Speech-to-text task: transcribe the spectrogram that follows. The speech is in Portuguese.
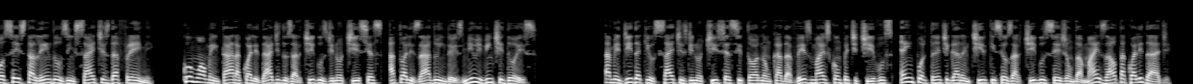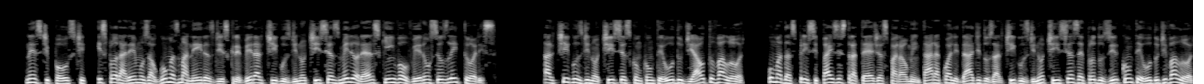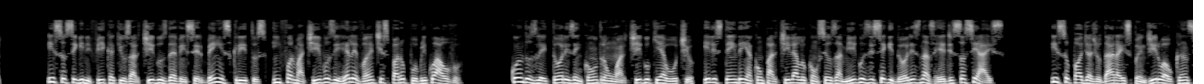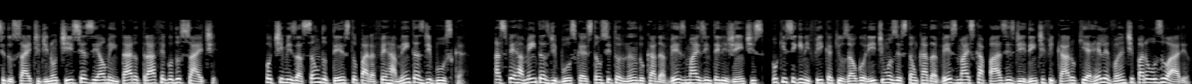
Você está lendo os insights da Frame. Como aumentar a qualidade dos artigos de notícias, atualizado em 2022. À medida que os sites de notícias se tornam cada vez mais competitivos, é importante garantir que seus artigos sejam da mais alta qualidade. Neste post, exploraremos algumas maneiras de escrever artigos de notícias melhores que envolveram seus leitores. Artigos de notícias com conteúdo de alto valor. Uma das principais estratégias para aumentar a qualidade dos artigos de notícias é produzir conteúdo de valor. Isso significa que os artigos devem ser bem escritos, informativos e relevantes para o público-alvo. Quando os leitores encontram um artigo que é útil, eles tendem a compartilhá-lo com seus amigos e seguidores nas redes sociais. Isso pode ajudar a expandir o alcance do site de notícias e aumentar o tráfego do site. Otimização do texto para ferramentas de busca. As ferramentas de busca estão se tornando cada vez mais inteligentes, o que significa que os algoritmos estão cada vez mais capazes de identificar o que é relevante para o usuário.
